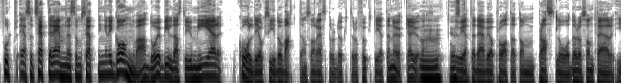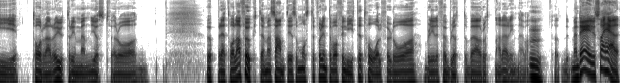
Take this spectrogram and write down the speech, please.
fort, alltså sätter ämnesomsättningen igång va, då bildas det ju mer koldioxid och vatten som restprodukter och fuktigheten ökar ju. Va? du vet det där vi har pratat om plastlådor och sånt där i torrare utrymmen just för att upprätthålla fukten men samtidigt så måste, får det inte vara för litet hål för då blir det för blött och börjar ruttna där inne. Va? Så, att- men det är ju så här.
